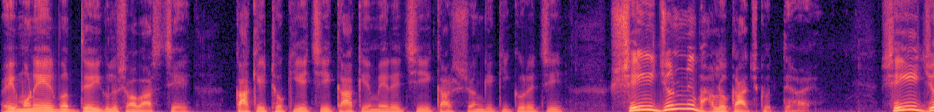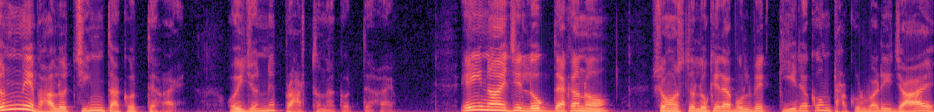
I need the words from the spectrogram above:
এই মনের মধ্যে এইগুলো সব আসছে। কাকে ঠকিয়েছি, কাকে মেরেছি, কার সঙ্গে কি করেছি, সেই জন্যে ভালো কাজ করতে হয়। সেই জন্যে ভালো চিন্তা করতে হয়। ওই জন্যে প্রার্থনা করতে হয়। এই নয় যে লোক দেখানো। সমস্ত লোকেরা বলবে, কী রকম ঠাকুরবাড়ি যায়?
